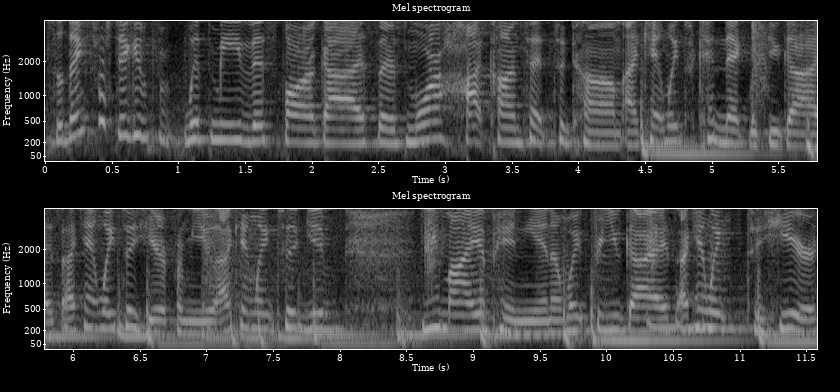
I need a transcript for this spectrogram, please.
So thanks for sticking with me this far, guys. There's more hot content to come. I can't wait to connect with you guys. I can't wait to hear from you. I can't wait to give you my opinion. I wait for you guys. I can't wait to hear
